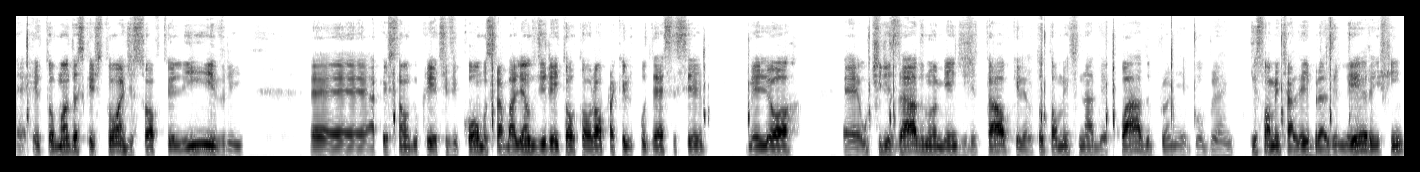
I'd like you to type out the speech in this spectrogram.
é, retomando as questões de software livre, é, a questão do Creative Commons, trabalhando direito autoral para que ele pudesse ser melhor é, utilizado no ambiente digital, porque ele era totalmente inadequado, para principalmente a lei brasileira, enfim.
